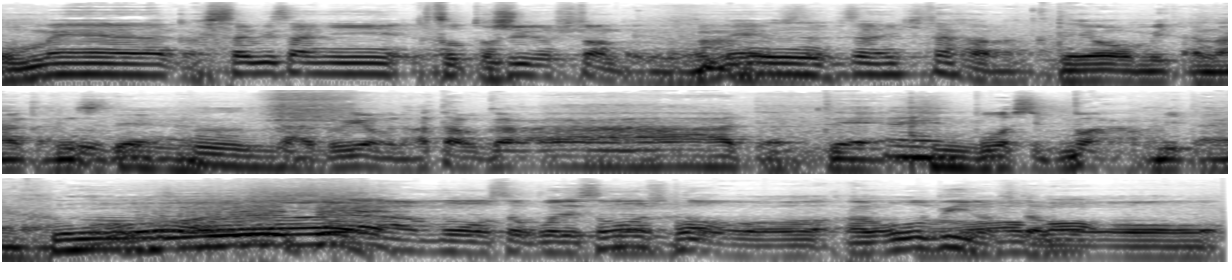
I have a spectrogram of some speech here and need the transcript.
おめえなんか久々にそう年上の人なんだけど、おめえ久々に来たからってよみたいな感じで、ダークゲームの頭ガーってやって、帽子バンみたいな、でもうそこでその人あの OB の人も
